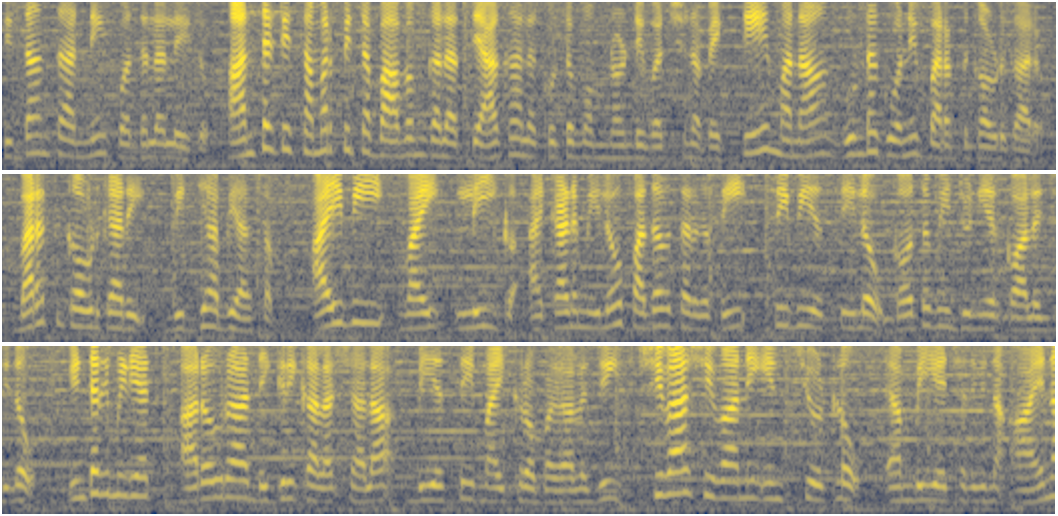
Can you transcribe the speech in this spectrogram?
సిద్ధాంతాన్ని వదలలేదు. అంతటి సమర్పిత భావం గల త్యాగాల కుటుంబం నుండి వచ్చిన వ్యక్తి మన గుండగోని భరత్ గౌడ్ గారు. భరత్ గౌడ్ గారి విద్యాభ్యాసం ఐవివై లీగ్ అకాడమీలో పదవ తరగతి సిబిఎస్ఈలో గౌతమి జూనియర్ కాలేజ్ కాలేజీలో ఇంటర్మీడియట్ అరోరా డిగ్రీ కళాశాల B S C microbiology Shiva Shivani ఇన్స్టిట్యూట్లో ఎంబీఏ చదివిన ఆయన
